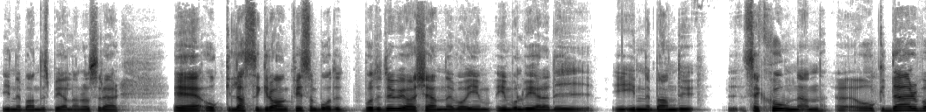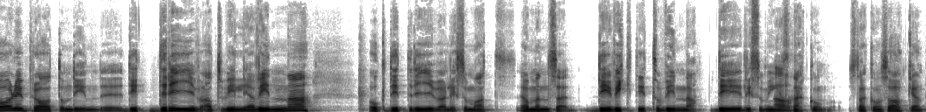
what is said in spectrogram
innebandyspelare och sådär. Eh, och Lasse Granqvist som både, både du och jag känner var in, involverad i, i innebandysektionen. Eh, Och där var det ju prat om din, eh, ditt driv att vilja vinna och ditt driv är liksom att ja, men här, det är viktigt att vinna. Det är liksom inget Ja. snack, om, snack om saken.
